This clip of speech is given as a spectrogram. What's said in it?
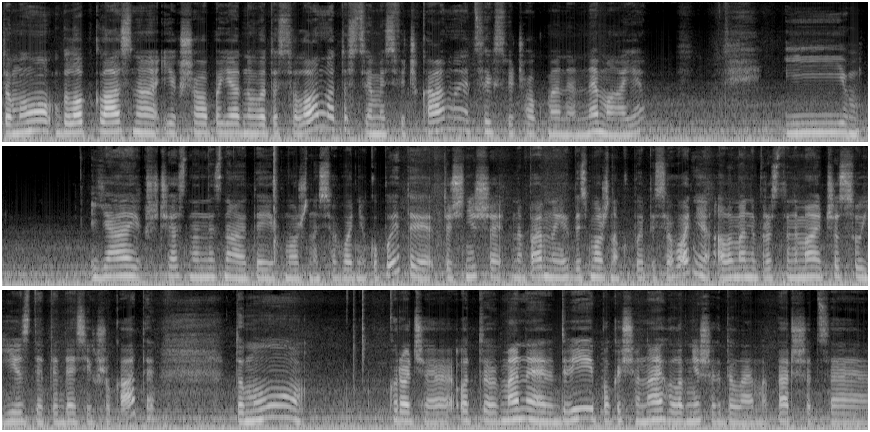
Тому було б класно, якщо поєднувати солому, то з цими свічками. Цих свічок в мене немає. І я, якщо чесно, не знаю, де їх можна сьогодні купити. Точніше, напевно, їх десь можна купити сьогодні, але в мене просто немає часу їздити десь їх шукати. Тому, коротше, от в мене дві поки що найголовніших дилеми. Перше, це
